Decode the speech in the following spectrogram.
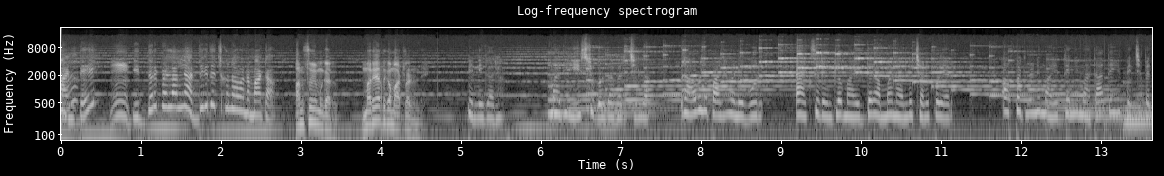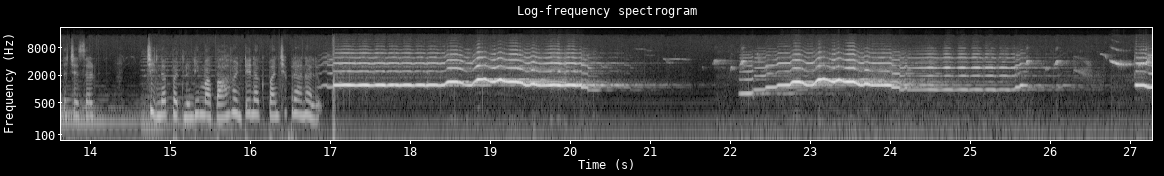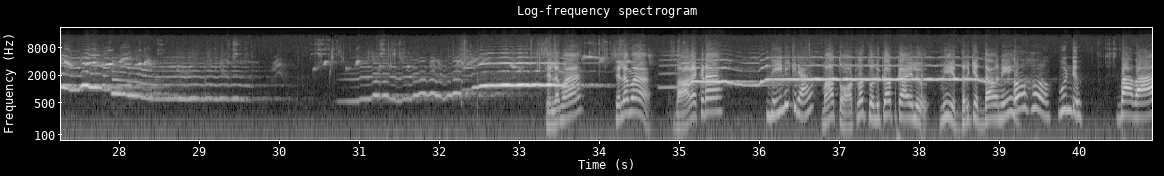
అంటే. ఇద్దరు పిల్లల్ని అద్దెకి తెచ్చుకున్నావు అన్నమాట అనసూయమ్మ గారు మర్యాదగా మాట్లాడండి. పిన్ని గారు మాది ఈస్ట్ గోదావరి జిల్లా. రావులపాలెం అనే ఊరు. యాక్సిడెంట్లో మా ఇద్దరు అమ్మ నాన్నలు చనిపోయారు. అప్పటి నుండి మా ఇద్దరిని మా తాతయ్య పెంచి పెద్ద చేశాడు. చిన్నప్పటి నుండి మా బావ అంటే నాకు పంచ ప్రాణాలు సెలమా? సెలమా? బావెక్కడా? దేనికిరా మా తోటలో తొలికాపు కాయలు మీ ఇద్దరికి ఇద్దామని. ఓహో ఉండు. బావా?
